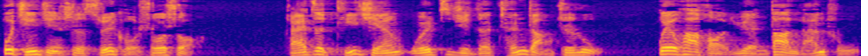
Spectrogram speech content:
不仅仅是随口说说，孩子提前为自己的成长之路规划好远大蓝图。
